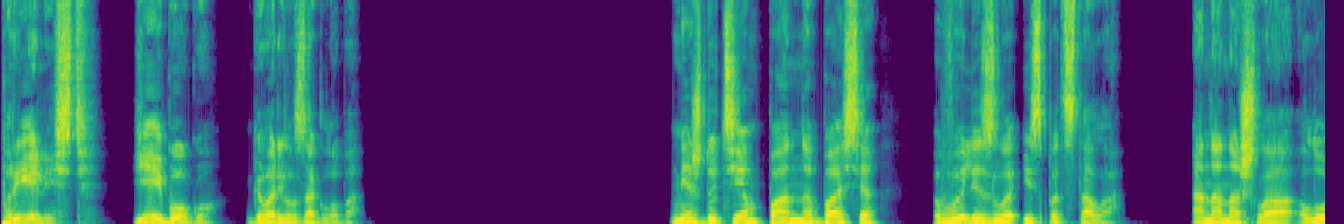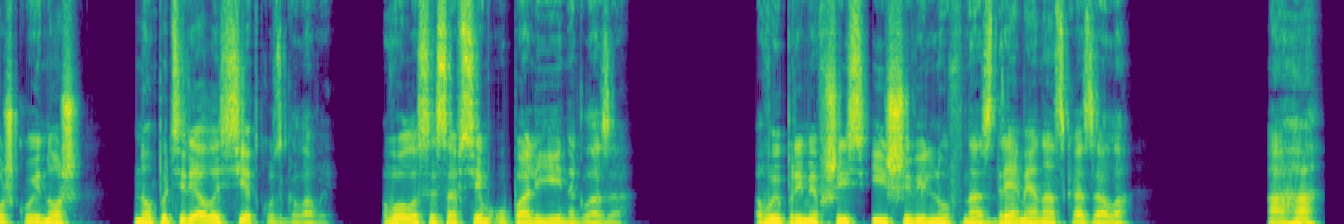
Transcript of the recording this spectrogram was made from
прелесть, ей-богу», — говорил Заглоба. Между тем панна Бася вылезла из-под стола. Она нашла ложку и нож, но потеряла сетку с головы. Волосы совсем упали ей на глаза. Выпрямившись и шевельнув ноздрями, она сказала, «Ага,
